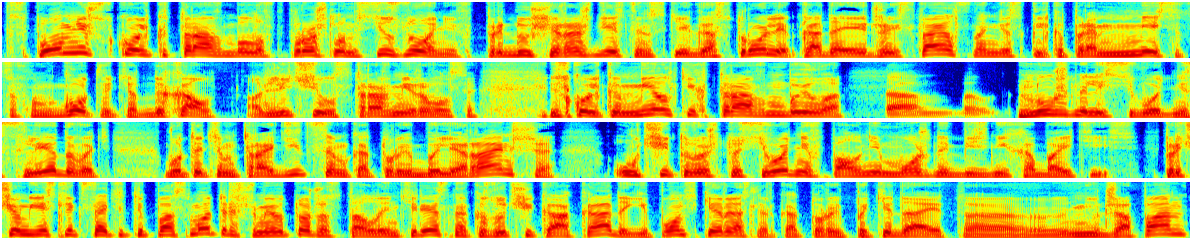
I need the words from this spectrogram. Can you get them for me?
Вспомнишь, сколько травм было в прошлом сезоне, в предыдущие рождественские гастроли, когда AJ Styles на несколько прям месяцев, он год ведь отдыхал, лечился, травмировался. И сколько мелких травм было. Да, был. Нужно ли сегодня следовать вот этим традициям, которые были раньше, учитывая, что сегодня вполне можно без них обойтись? Причем, если, кстати, ты посмотришь, мне вот тоже стало интересно, Казучика Акада, японский рестлер, который покидает э, Нью-Джапан,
